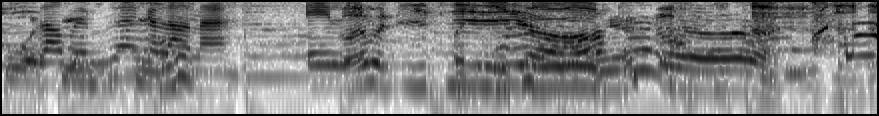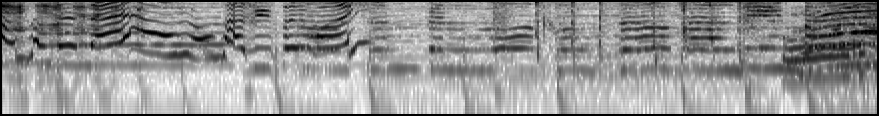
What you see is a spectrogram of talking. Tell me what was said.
กลัวเราจริเป็นงเพื่อนกันแล้วนะ เอเฮ้ลิยสเหมือนอีทีเหมือน E.T. เหรอเออสาดีใจไหมอ๋อ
